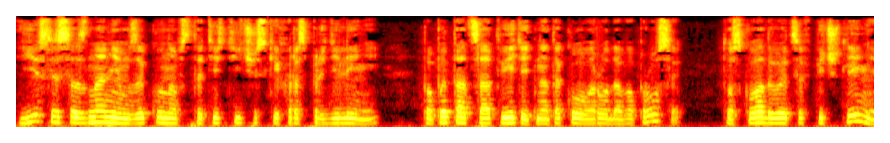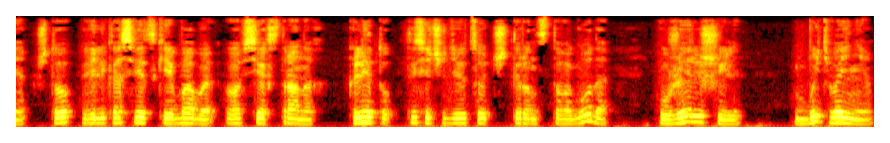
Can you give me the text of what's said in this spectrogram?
Если сознанием законов статистических распределений попытаться ответить на такого рода вопросы, то складывается впечатление, что великосветские бабы во всех странах к лету 1914 года уже решили быть в войне.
